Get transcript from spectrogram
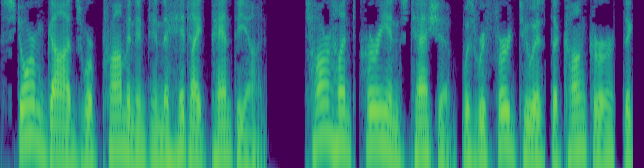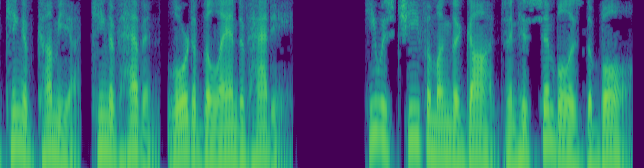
Storm gods were prominent in the Hittite pantheon. Tarhunt was referred to as the conqueror, the king of Kummiya, king of heaven, lord of the land of Hatti. He was chief among the gods and his symbol is the bull.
